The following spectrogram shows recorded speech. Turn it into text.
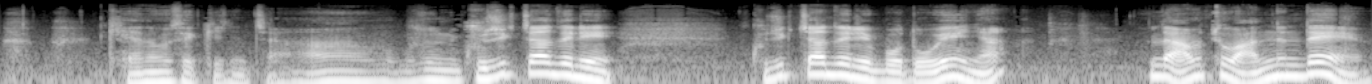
개놈 새끼 진짜 아 무슨 구직자들이 구직자들이 뭐 노예냐 근데 아무튼 왔는데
